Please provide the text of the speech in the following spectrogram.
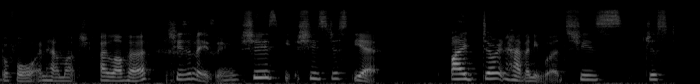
before and how much I love her. She's amazing. She's she's just yeah. I don't have any words. She's just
